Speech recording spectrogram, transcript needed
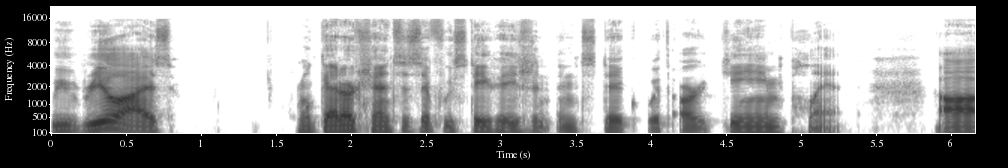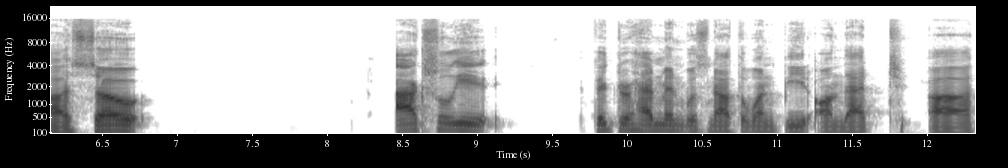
We realize we'll get our chances if we stay patient and stick with our game plan. Uh, so actually, Victor Hedman was not the one beat on that uh,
